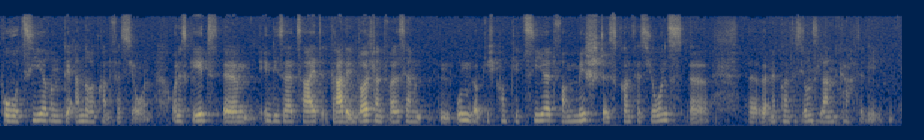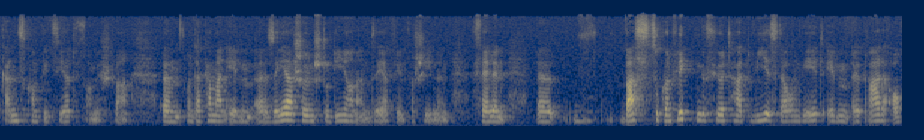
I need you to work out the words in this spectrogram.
provozieren die andere Konfession. Und es geht ähm, in dieser Zeit, gerade in Deutschland, weil es ja ein, unglaublich kompliziert vermischtes Konfessions, äh, äh, eine Konfessionslandkarte, die ganz kompliziert vermischt war. Ähm, und da kann man eben äh, sehr schön studieren an sehr vielen verschiedenen Fällen, äh, was zu Konflikten geführt hat, wie es darum geht, eben äh, gerade auch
